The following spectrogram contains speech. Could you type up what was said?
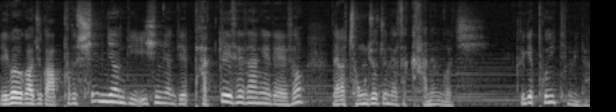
이걸 가지고 앞으로 10년 뒤 20년 뒤에 바뀔 세상에 대해서 내가 정조준해서 가는 거지. 그게 포인트입니다.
